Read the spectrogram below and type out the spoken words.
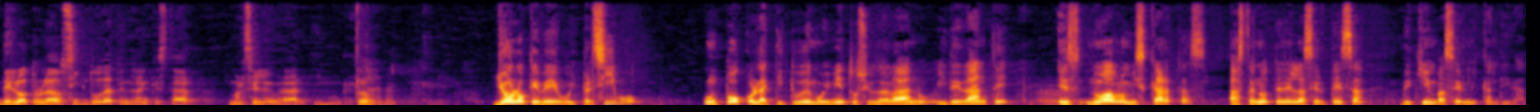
del otro lado sin duda tendrán que estar Marcelo Ebrard y Monreal. Claro. Yo lo que veo y percibo un poco la actitud de Movimiento Ciudadano y de Dante es no abro mis cartas hasta no tener la certeza de quién va a ser mi candidato.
